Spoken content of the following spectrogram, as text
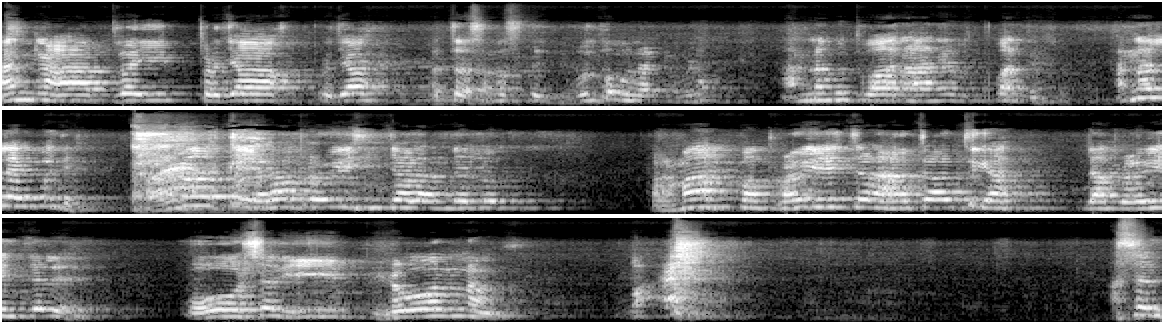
అన్న ద్వై ప్రజా ప్రజా అంత సమస్త భూతములన్నీ కూడా అన్నము ద్వారానే ఉత్పన్నం అన్నం లేకపోతే పరమాత్మ ఎలా ప్రవేశించాడు అందరిలో? పరమాత్మ ప్రవేశించాడు హఠాత్తుగా ఇలా ప్రవేశించలేదు. ఓషధీభ్యోన్నం. అసలు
